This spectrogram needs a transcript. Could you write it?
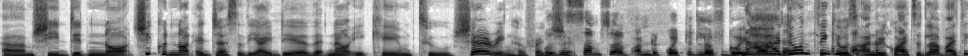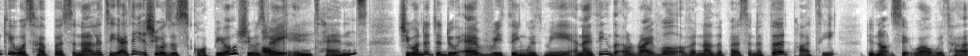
Um, she did not. She could not adjust to the idea that now it came to sharing her friendship. Was there some sort of unrequited love going No, on? I don't think it was unrequited love. I think it was her personality. I think she was a Scorpio. She was very intense. She wanted to do everything with me. And I think the arrival of another person, a third party, did not sit well with her.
